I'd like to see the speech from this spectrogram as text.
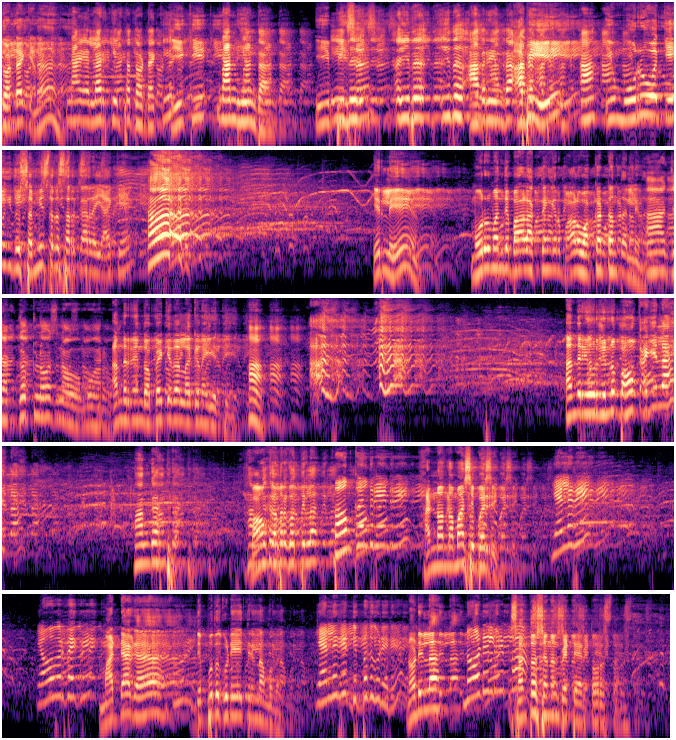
ದೊಡ್ಡಾಕೆನ ನಾ ಎಲ್ಲರಿಗಿಂತ ದೊಡ್ಡಕಿ ಈಕಿ? ನನ್ನ ಹಿಂದ. ಈ ಇದು ಪೀಸ್? ಇದು ಇದು ಅದರಿಂದ ಅಭಿ ಆ? ಈ ಮೂರು ಓಕೆ ಇದು ಸಮ್ಮಿಶ್ರ ಸರ್ಕಾರ ಯಾಕೆ? ಇರ್ಲಿ ಮೂರು ಮಂದಿ ಬಾಳ ಆಗ್ತಂಗಿರ ಬಾಳ ಒಕ್ಕಟ್ಟಂತ ಅಲ್ಲಿ ನೀವು ಜಗ್ಗ ಕ್ಲೋಸ್ ನಾವು ಮೂವರು. ಅಂದ್ರೆ ನಿಂದ ಒಬ್ಬಾಕಿದ ಲಗ್ನ ಆಗೈತಿ. ಹಾ. ಅಂದ್ರೆ ಇವ್ರದ್ದು ಇನ್ನೂ ಬಾವುಕ್ ಆಗಿಲ್ಲ ಹಂಗ ಬಾವುಕ್ ಅಂದ್ರೆ ಗೊತ್ತಿಲ್ಲ. ಬಾಂಕಂದ್ರಿ ಏನ್ರಿ? ಹನ್ನೊಂದು ಅಮಾಸಿ ಬರ್ರಿ. ಎಲ್ಲರಿ? ಯಾವಾಗ ಬರ್ಬೇಕ್ರಿ? ಮಡ್ಯಾಗ ದಿಬ್ಬದ ಗುಡಿ ಐತ್ರಿ ನಮ್ಮದ ಎಲ್ಲರಿ? ದಿಬ್ಬದ ಗುಡಿ ರೀ ನೋಡಿಲ್ಲ? ನೋಡಿಲ್ರಿ ಸಂತೋಷನನ್ ಭೇಟಿ ತೋರಿಸ್ತಾನೆ?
